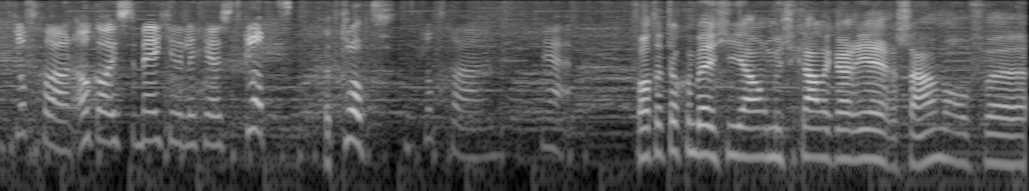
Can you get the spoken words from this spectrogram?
Het klopt gewoon. Ook al is het een beetje religieus, het klopt. het klopt. Het klopt gewoon. Ja. Valt het ook een beetje jouw muzikale carrière samen? Of, eh,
